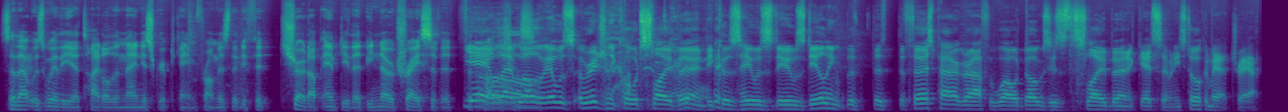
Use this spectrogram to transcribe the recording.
So that was where the uh, title of the manuscript came from. Is that if it showed up empty, there'd be no trace of it. for the Yeah, well, that, well, it was originally called Slow Burn because he was he was dealing the, the the first paragraph of Wild Dogs is the slow burn it gets them, and he's talking about drought.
